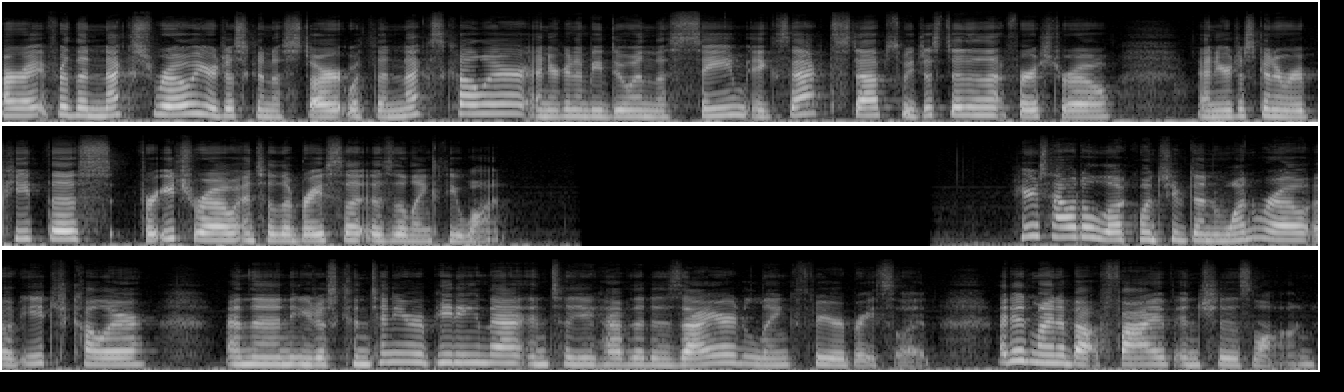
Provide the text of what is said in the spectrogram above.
All right, for the next row, you're just gonna start with the next color and you're gonna be doing the same exact steps we just did in that first row and you're just going to repeat this for each row until the bracelet is the length you want. Here's how it'll look once you've done one row of each color and then you just continue repeating that until you have the desired length for your bracelet. I did mine about five inches long.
